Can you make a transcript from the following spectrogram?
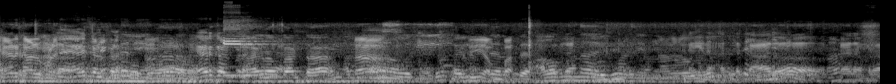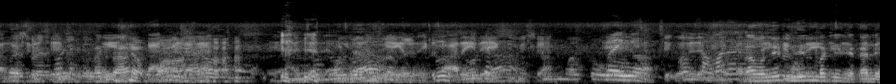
ಎರಡು ಕಾಳು ಬಿಡ ಕಾಣ್ತಾ? ಕಾರು. ಒಂದು ಲೀಟರ್ ನೀರಿನ ಬಟ್ಲಿ ಖಾಲಿ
